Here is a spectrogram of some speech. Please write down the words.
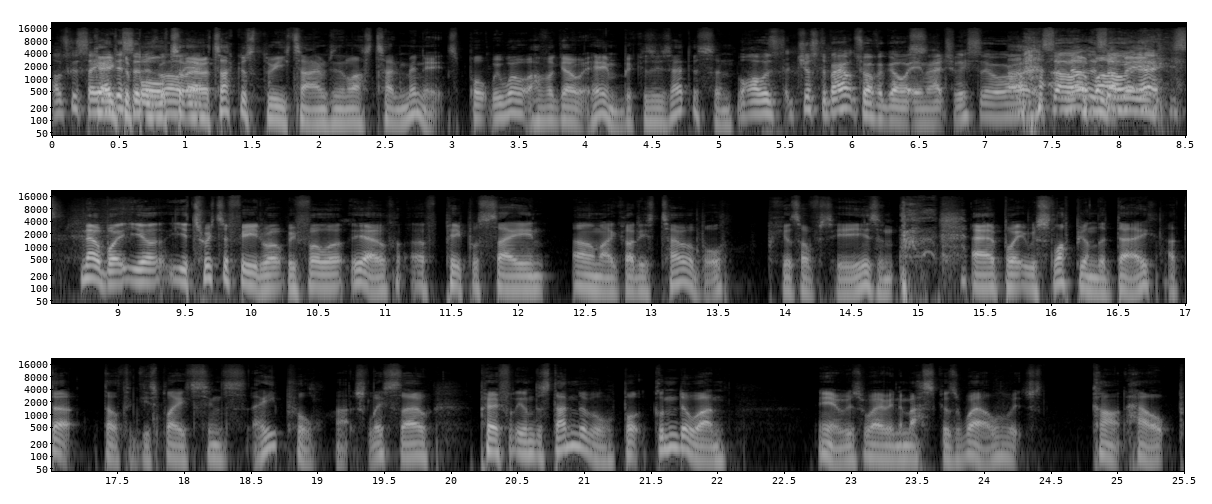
I was going to say gave Ederson the ball well, to their attackers three times in the last ten minutes, but we won't have a go at him because he's Ederson. Well, I was just about to have a go at him actually. So, uh, so, no, but so, I mean- no, but your your Twitter feed won't be full of you know of people saying, "Oh my god, he's terrible," because obviously he isn't. uh, but he was sloppy on the day. I don't don't think he's played since April actually, so perfectly understandable. But Gundogan, you know, was wearing a mask as well, which can't help.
